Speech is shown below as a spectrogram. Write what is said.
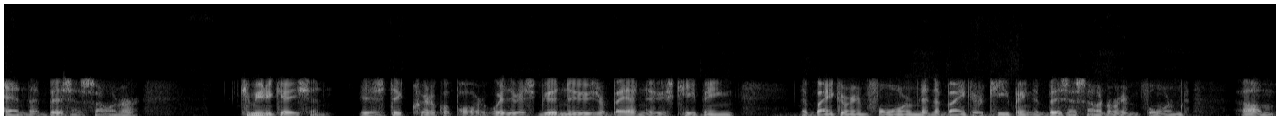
and the business owner, communication is the critical part. Whether it's good news or bad news, keeping the banker informed and the banker keeping the business owner informed um,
